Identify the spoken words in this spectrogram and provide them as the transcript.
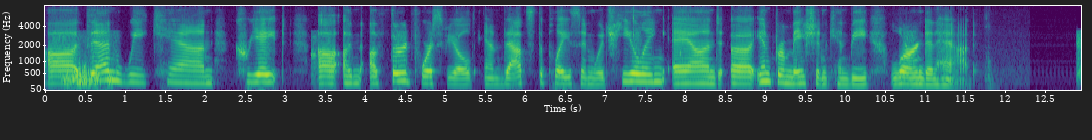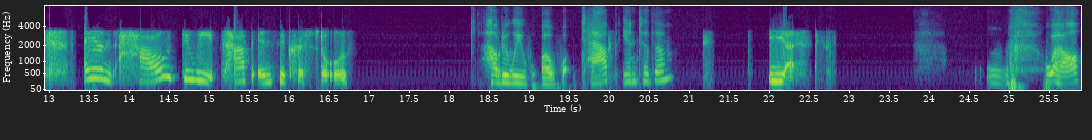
uh, then we can create uh, an, a third force field, and that's the place in which healing and uh, information can be learned and had. And how do we tap into crystals? How do we uh, tap into them? Yes. Well,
